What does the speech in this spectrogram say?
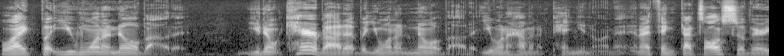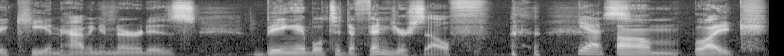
Like, but you want to know about it. You don't care about it, but you want to know about it. You want to have an opinion on it. And I think that's also very key in having a nerd is being able to defend yourself. Yes. um like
